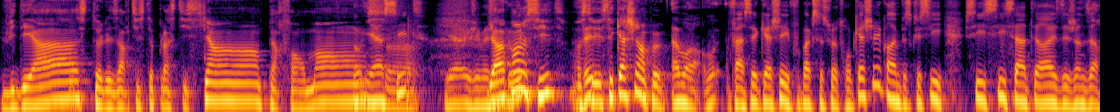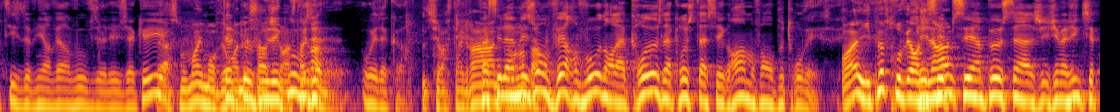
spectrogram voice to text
vidéastes, les artistes plasticiens, performance. Donc, il y a un euh, site. Il y a, pas un site, c'est caché un peu. Ah bon, enfin c'est caché, il faut pas que ce soit trop caché quand même, parce que si, si, si ça intéresse des jeunes artistes de venir vers vous, vous allez les Et accueillir. à ce moment, ils m'enverront un message sur Instagram. êtes- Oui, d'accord. Sur Instagram. Enfin, c'est la maison. Vervaux dans la Creuse. La Creuse, c'est assez grand, mais enfin, on peut trouver. Ouais, ils peuvent trouver en C'est- général. C'est un peu, c'est un- j'imagine que c'est-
